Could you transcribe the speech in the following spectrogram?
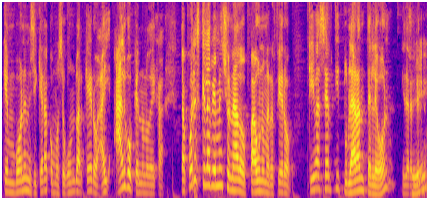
que embone ni siquiera como segundo arquero. Hay algo que no lo deja. ¿Te acuerdas que él había mencionado, Pauno me refiero, que iba a ser titular ante León? Y de repente,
